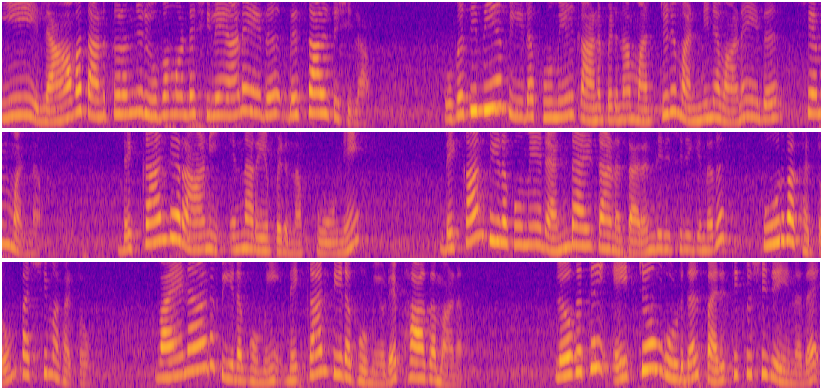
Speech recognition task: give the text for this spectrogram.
ഈ ലാവ തണുത്തുറഞ്ഞ രൂപം കൊണ്ട ശിലയാണ് ഏത്? ബെസാൾട്ട് ശില. ഉപദ്വീപീയ പീഠഭൂമിയിൽ കാണപ്പെടുന്ന മറ്റൊരു മണ്ണിനമാണ് ഏത്? ചെമ്മണ്ണ്. ഡെക്കാന്റെ റാണി എന്നറിയപ്പെടുന്ന പൂനെ ഡെക്കാൻ പീഠഭൂമിയെ രണ്ടായിട്ടാണ് തരംതിരിച്ചിരിക്കുന്നത്. പൂർവഘട്ടവും പശ്ചിമഘട്ടവും. വയനാട് പീഠഭൂമി ഡെക്കാൻ പീഠഭൂമിയുടെ ഭാഗമാണ്. ലോകത്തിൽ ഏറ്റവും കൂടുതൽ പരുത്തി കൃഷി ചെയ്യുന്നത്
